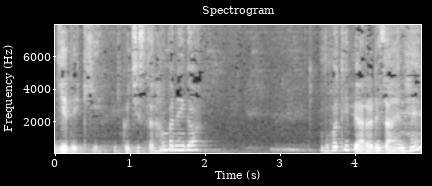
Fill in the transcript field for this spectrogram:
ये देखिए कुछ इस तरह बनेगा। बहुत ही प्यारा डिज़ाइन है।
